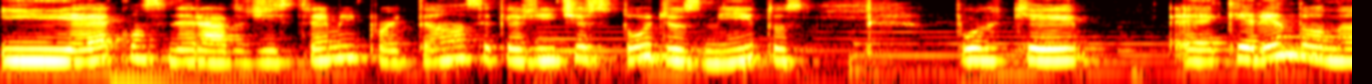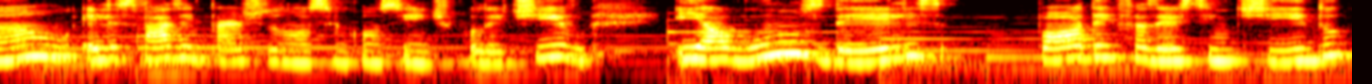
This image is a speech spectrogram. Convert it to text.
e é considerado de extrema importância que a gente estude os mitos, porque é, querendo ou não, eles fazem parte do nosso inconsciente coletivo e alguns deles podem fazer sentido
